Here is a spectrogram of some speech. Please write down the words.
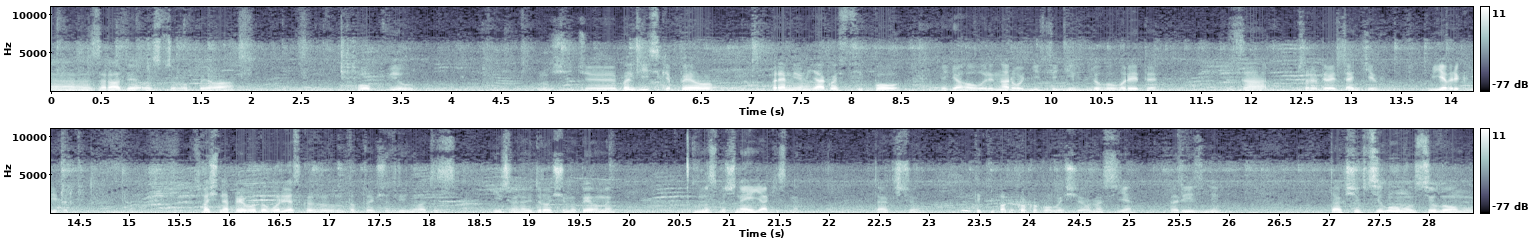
е, заради ось цього пива. Попвіл. Е, бельгійське пиво преміум якості по, як я говорю, народній ціні, буду говорити, за 49 центів єврик літр. Смачне пиво доволі, я скажу, ну, тобто, якщо зрівнювати з іншими навіть дорожчими пивами, воно смачне і якісне. Так що, ну, такі паки Кока-Коли ще у нас є різні. Так що в цілому, в цілому,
